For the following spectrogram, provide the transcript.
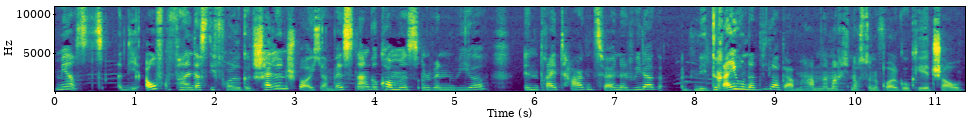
mir ist die aufgefallen, dass die Folge Challenge bei euch am besten angekommen ist. Und wenn wir in drei Tagen 200 Wiedergaben, nee, 300 Wiedergaben haben, dann mache ich noch so eine Folge. Okay, ciao.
